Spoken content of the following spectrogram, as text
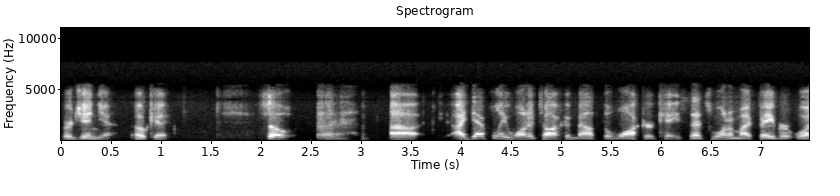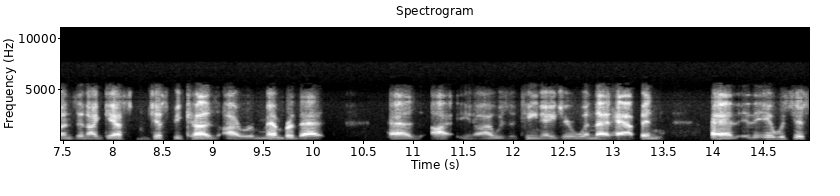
Virginia. Okay. So, uh, I definitely want to talk about the Walker case. That's one of my favorite ones, and I guess just because I remember that as I, you know, I was a teenager when that happened, and it, it was just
